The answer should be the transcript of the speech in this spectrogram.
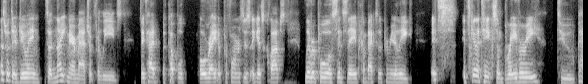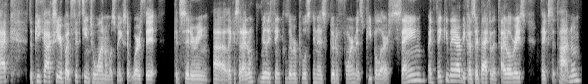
That's what they're doing. It's a nightmare matchup for Leeds. They've had a couple all right performances against Klopp's Liverpool since they've come back to the Premier League. It's it's going to take some bravery to back the Peacocks here, but 15 to 1 almost makes it worth it considering uh, like I said I don't really think Liverpool's in as good a form as people are saying and thinking they are because they're back in the title race thanks to Tottenham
